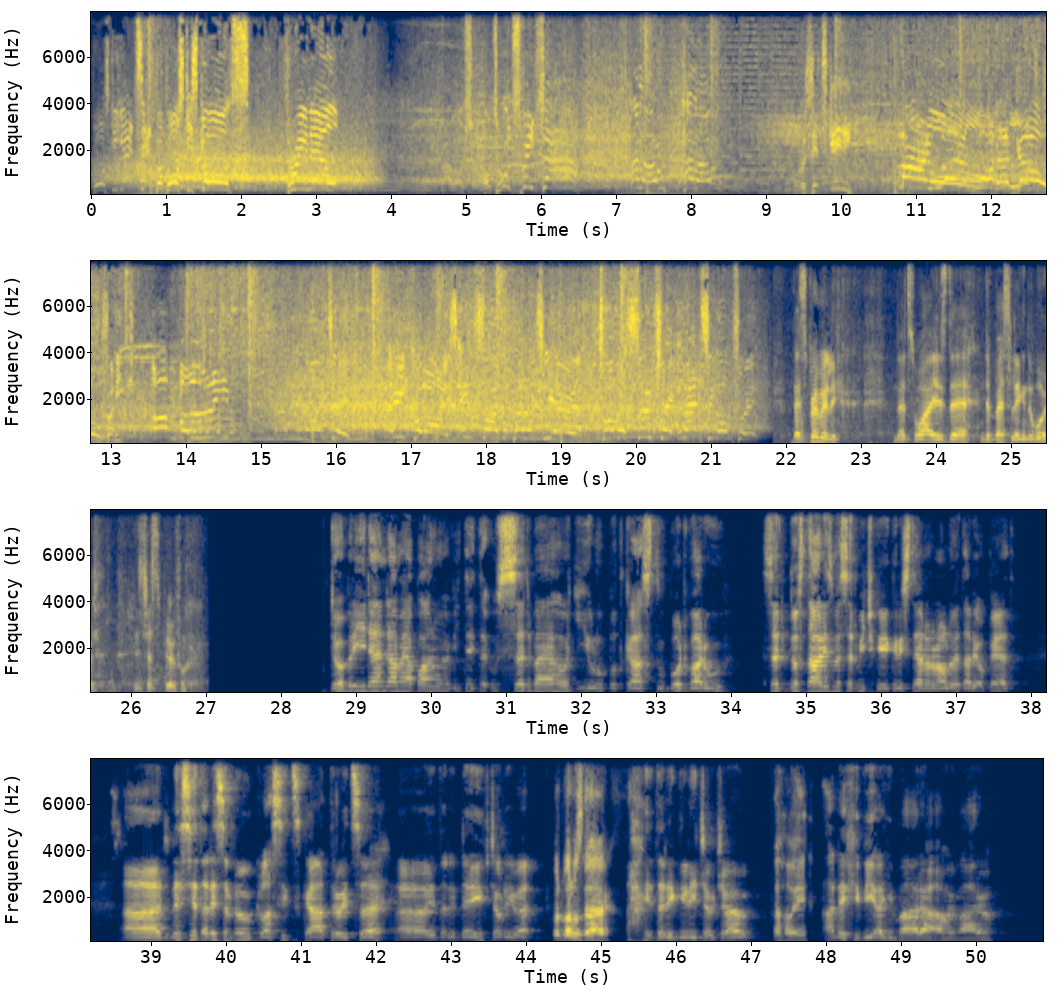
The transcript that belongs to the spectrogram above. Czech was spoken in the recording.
Borski gets it. Borski scores. 3-0. Balos. Oh, On towards Spitzer! Hello, hello! Rosicki. My word, oh, what a goal! Great. Unbelievable. United equalise inside the penalty area. Thomas Suchek lancing onto it. That's Premier League. That's why it's the, the best league in the world. It's just beautiful. Dobrý den, dámy a pánové, vítejte u sedmého dílu podcastu Bodvaru. Sed, dostali jsme sedmičky, Cristiano Ronaldo je tady opět. A dnes je tady se mnou klasická trojice. A je tady Dave, čau Dave. Podvalu zdar. Je tady Gilly, čau čau. Ahoj. A nechybí ani Mára, ahoj Máro.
